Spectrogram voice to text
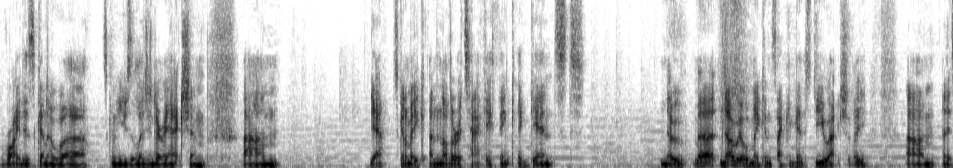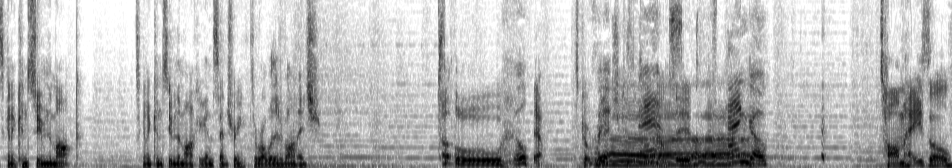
rider's gonna uh, it's gonna use a legendary action. Um, yeah, it's gonna make another attack. I think against. No, uh, no, it will make an attack against you actually, um, and it's going to consume the mark. It's going to consume the mark against Sentry to roll with advantage. Uh oh. Cool. Yeah, it's got reach. 'cause Dance. it's mounted. Tango. Tom Hazel,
